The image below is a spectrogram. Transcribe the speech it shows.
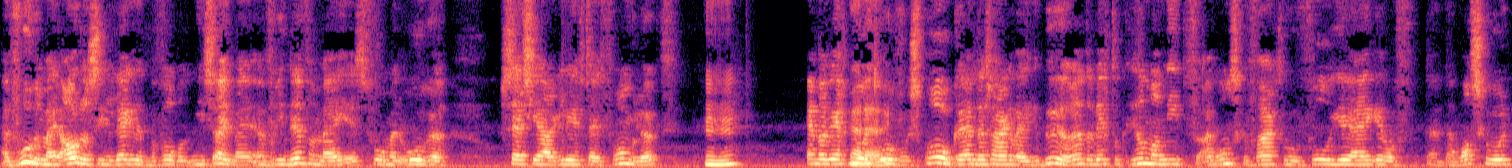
En vroeger, mijn ouders die legden het bijvoorbeeld niet uit. Mijn, een vriendin van mij is voor mijn ogen op zesjarige leeftijd verongelukt. mhm. En daar werd Ja, nooit dat- over gesproken. En daar zagen wij gebeuren. Er werd ook helemaal niet aan ons gevraagd hoe voel je je eigen. Of, dat, dat was gewoon.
